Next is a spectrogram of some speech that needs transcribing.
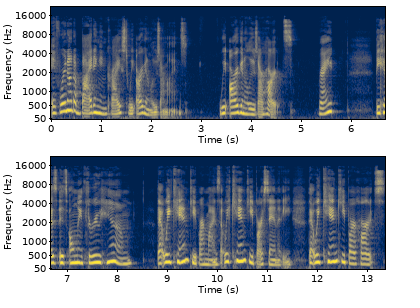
If we're not abiding in Christ, we are going to lose our minds. We are going to lose our hearts, right? Because it's only through Him that we can keep our minds, that we can keep our sanity, that we can keep our hearts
